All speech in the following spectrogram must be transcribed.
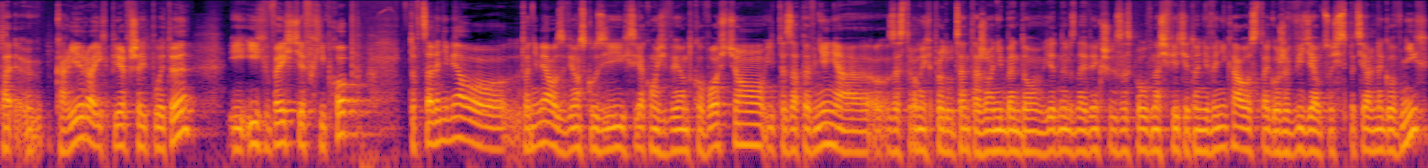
ta kariera ich pierwszej płyty i ich wejście w hip-hop to wcale nie miało, to nie miało związku z ich jakąś wyjątkowością i te zapewnienia ze strony ich producenta, że oni będą jednym z największych zespołów na świecie, to nie wynikało z tego, że widział coś specjalnego w nich,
